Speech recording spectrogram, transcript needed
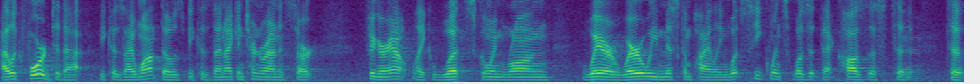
I look forward to that because I want those because then I can turn around and start figuring out like what's going wrong, where, where are we miscompiling, what sequence was it that caused us to, to,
